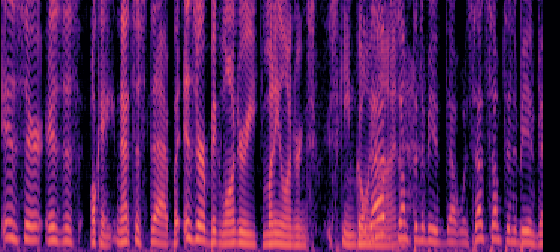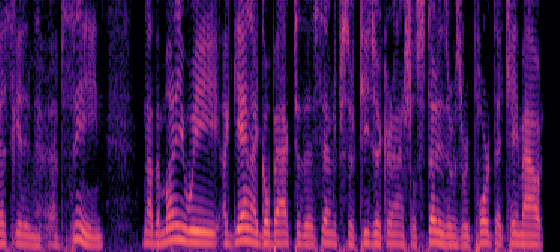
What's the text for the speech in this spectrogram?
is there is this okay? Not just that, but is there a big laundry money laundering scheme going well, that's on? something to be that was that's something to be investigated and have seen. Now the money we again I go back to the Center for Strategic International Study. There was a report that came out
